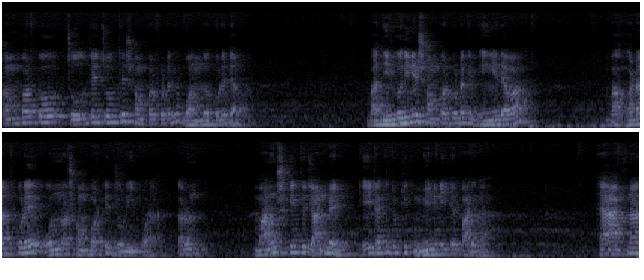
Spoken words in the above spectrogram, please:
সম্পর্ক চলতে চলতে সম্পর্কটাকে বন্ধ করে দেওয়া বা দীর্ঘদিনের সম্পর্কটাকে ভেঙে দেওয়া বা হঠাৎ করে অন্য সম্পর্কে জড়িয়ে পড়া। কারণ মানুষ কিন্তু জানবেন, এইটা কিন্তু ঠিক মেনে নিতে পারে না। হ্যাঁ আপনার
